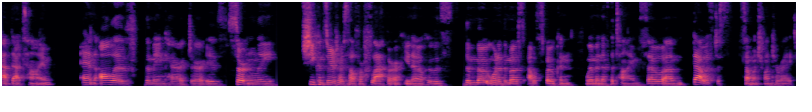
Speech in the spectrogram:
at that time. And Olive, the main character, is certainly she considered herself a flapper, you know, who was the mo- one of the most outspoken women of the time. So um, that was just so much fun to write.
